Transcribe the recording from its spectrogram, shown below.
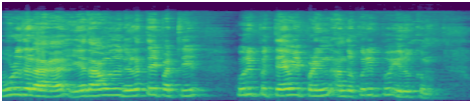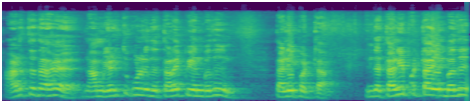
கூடுதலாக ஏதாவது நிலத்தை பற்றி குறிப்பு தேவைப்படின் அந்த குறிப்பு இருக்கும். அடுத்ததாக நாம் எடுத்துக்கொண்ட இந்த தலைப்பு என்பது தனிப்பட்டா. இந்த தனிப்பட்டா என்பது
